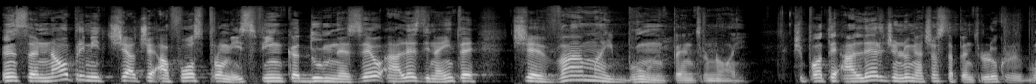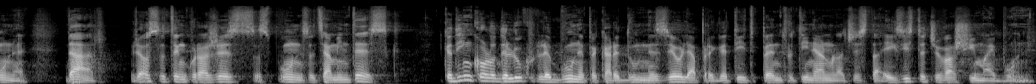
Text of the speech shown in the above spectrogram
însă n-au primit ceea ce a fost promis, fiindcă Dumnezeu a ales dinainte ceva mai bun pentru noi și poate alergi în lumea aceasta pentru lucruri bune. Dar vreau să te încurajez să spun, să-ți amintesc că dincolo de lucrurile bune pe care Dumnezeu le-a pregătit pentru tine anul acesta, există ceva și mai bun.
